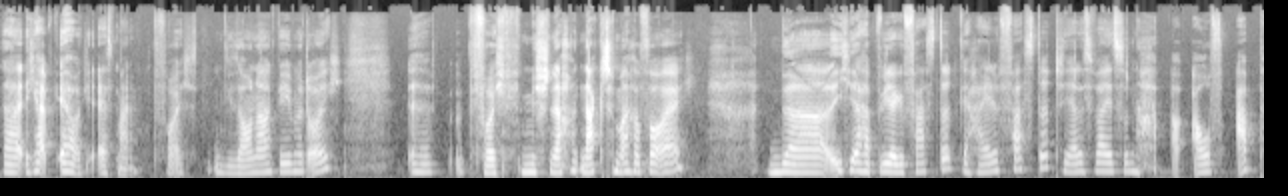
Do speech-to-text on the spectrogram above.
Da, ich habe, ja, okay, erstmal, bevor ich in die Sauna gehe mit euch, äh, bevor ich mich nackt mache für euch, da, ich habe wieder gefastet, geheilfastet. Ja, das war jetzt so ein Auf-Ab.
